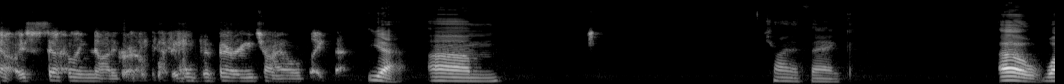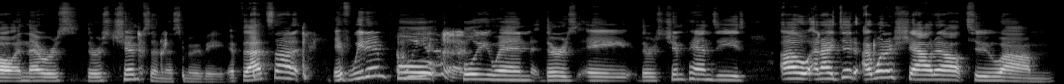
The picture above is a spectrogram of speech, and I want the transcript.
No, it's definitely not a grown up bed. It's a very child like that. Yeah. Um trying to think. Oh well, and there was there's chimps in this movie. If that's not if we didn't pull Oh, yeah. pull you in, there's a there's chimpanzees. Oh, and I did I want to shout out to um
